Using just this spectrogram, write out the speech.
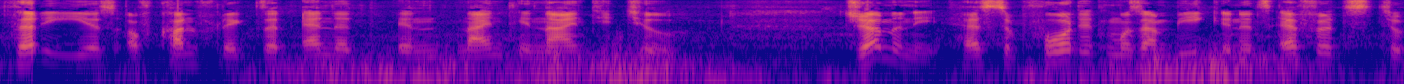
30 years of conflict that ended in 1992. Germany has supported Mozambique in its efforts to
